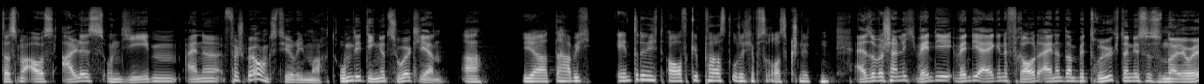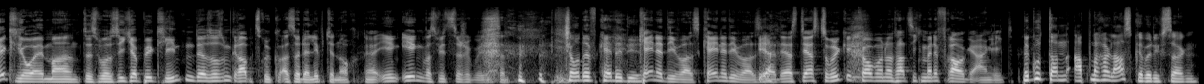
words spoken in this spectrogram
dass man aus alles und jedem eine Verschwörungstheorie macht, um die Dinge zu erklären. Ah, ja, da habe ich entweder nicht aufgepasst oder ich habe es rausgeschnitten. Also wahrscheinlich, wenn die, wenn die eigene Frau einen dann betrügt, dann ist es so, naja, eh klar, mein, das war sicher Bill Clinton, der ist aus dem Grab zurück. Also der lebt ja noch. Ja, ir irgendwas wird es da schon gewesen sein. John F. Kennedy. Kennedy war es, Kennedy war es, ja. ja. Der, ist, der ist zurückgekommen und hat sich meine Frau geangelt. Na gut, dann ab nach Alaska, würde ich sagen.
